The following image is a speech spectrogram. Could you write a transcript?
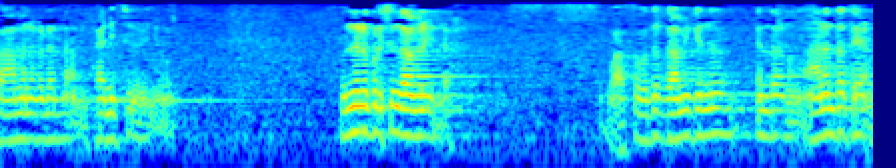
കാമനകളെല്ലാം ഹനിച്ചു കഴിഞ്ഞു. ഒന്നിനെക്കുറിച്ചും കാമനയില്ല. വാസ്തവത്തിൽ കാമിക്കുന്നത് എന്താണ്? ആനന്ദത്തെയാണ്.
